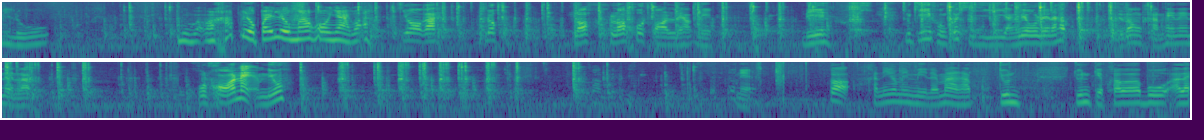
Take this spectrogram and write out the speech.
ไม่รู้หมูมาขับเร็วไปเร็วมาพออยากวะขี้ออกอะดูล้อล้อโคตรคอนเลยครับนี่ดี เมื่อกี้ผมก็ขี่อย่างเร็วเลยนะครับเดี๋ยวต้องขันให้แน่นๆแล้วโคตรคอนแหนมนิ้วเนี่ย ก็คันนี้ก็ไม่มีอะไรมากครับจูนจูนเก็บคาบูอะไร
